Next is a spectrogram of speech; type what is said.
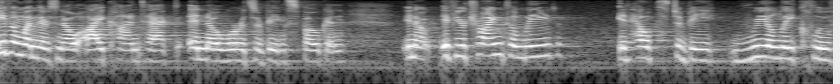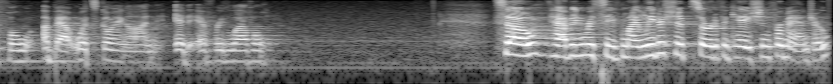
even when there's no eye contact and no words are being spoken. You know, if you're trying to lead, it helps to be really clueful about what's going on at every level. So, having received my leadership certification from Andrew,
